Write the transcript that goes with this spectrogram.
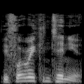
Before we continue,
